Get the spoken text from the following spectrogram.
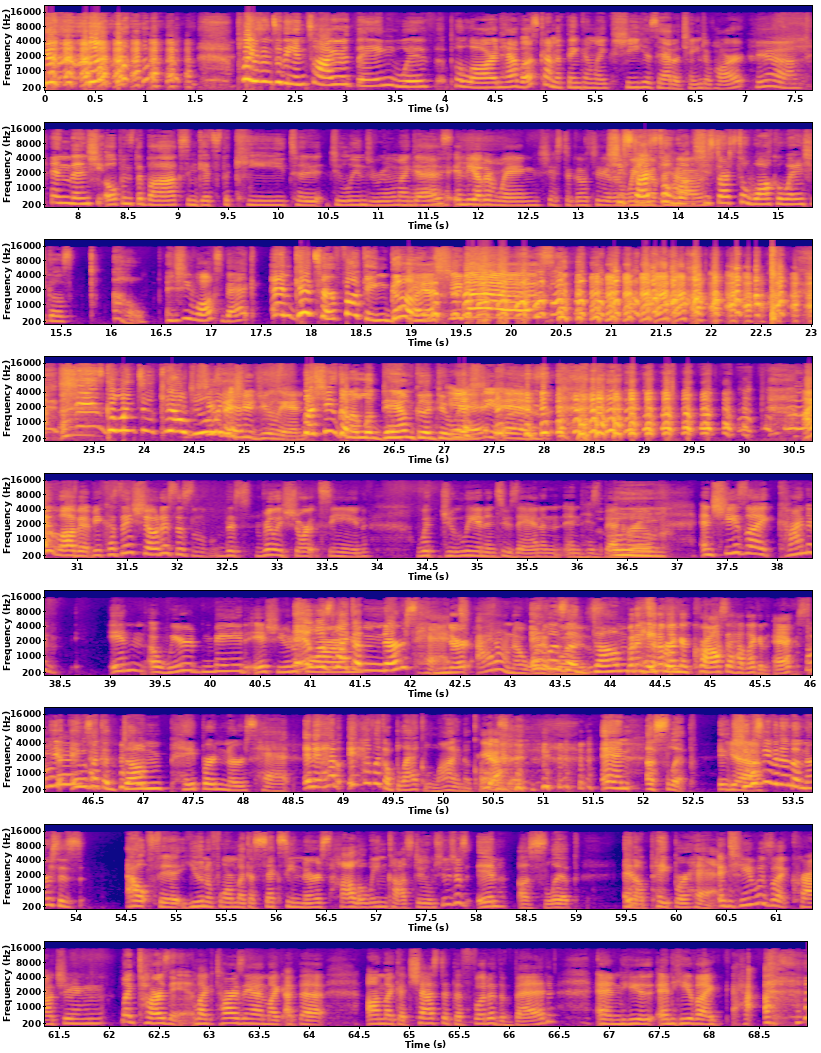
plays into the entire thing with Pilar and have us kind of thinking like she has had a change of heart. Yeah. And then she opens the box and gets the key to Julian's room, I Yeah. guess. In the other wing, she has to go through the other She wing starts of to house. she starts to walk away and she goes, "Oh." And she walks back and gets her fucking gun. Yes, she does. she's going to She's Julian. gonna shoot Julian. but she's going to look damn good doing Yes, it. she is. I love it because they showed us this this really short scene with Julian and Suzanne in, in his bedroom, and she's like kind of in a weird maid ish uniform. It was like a nurse hat. Ner- I don't know what It was. it, was was. a dumb but instead of like a cross, it had like an X on Yeah, it. it was like a dumb paper nurse hat, and it had it had like a black line across Yeah. it, and a slip. It- Yeah. She wasn't even in the nurse's outfit uniform, like a sexy nurse Halloween costume. She was just in a slip and a paper hat, and he was like crouching like Tarzan. like Tarzan, like at the on like a chest at the foot of the bed, and he and he like ha-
